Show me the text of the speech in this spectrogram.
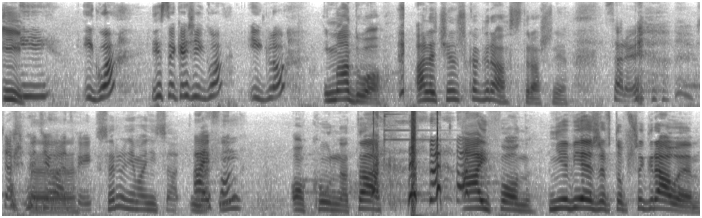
I. I igła? Jest jakaś igła? Iglo? I madło. Ale ciężka gra strasznie. Sorry. Myślałam, że będzie łatwiej. Serio nie ma nic na iPhone? I? O kurna, tak. iPhone. Nie wierzę w to, przegrałem.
